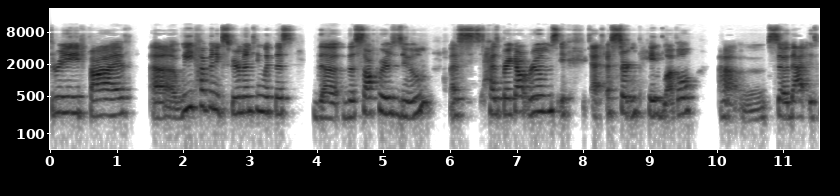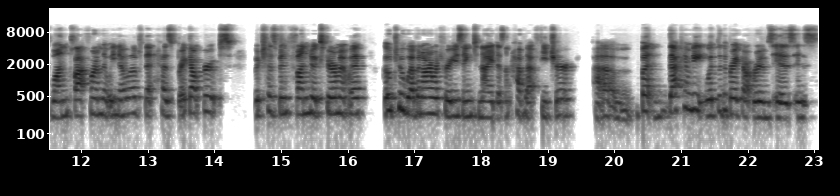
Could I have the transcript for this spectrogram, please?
three, five. Uh, we have been experimenting with this. The, the software Zoom has, breakout rooms if at a certain paid level. Um, so that is one platform that we know of that has breakout groups, which has been fun to experiment with. GoToWebinar, which we're using tonight, doesn't have that feature. Um, but that can be, what the breakout rooms is, is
